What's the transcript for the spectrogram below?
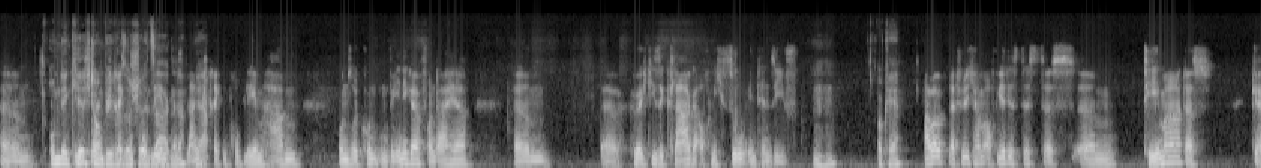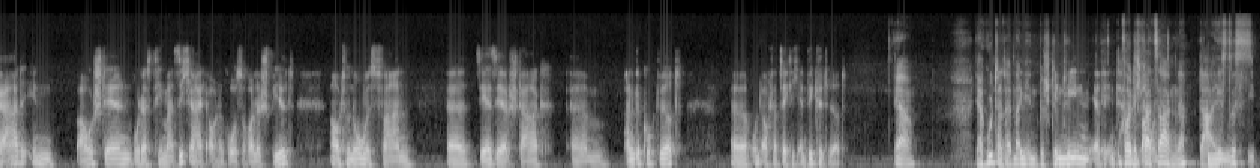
Ähm, um den Kirchturm, wie wir so schön sagen. Ne? Das Langstreckenproblem ja. haben unsere Kunden weniger. Von daher ähm, äh, höre ich diese Klage auch nicht so intensiv. Mhm. Okay. Aber natürlich haben auch wir das, das, das ähm, Thema, dass gerade in Baustellen, wo das Thema Sicherheit auch eine große Rolle spielt, autonomes Fahren äh, sehr, sehr stark ähm, angeguckt wird äh, und auch tatsächlich entwickelt wird. Ja. Ja, gut, also weil man in, in bestimmten. In Minen, also in wollte ich gerade sagen, ne? Da ist es.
